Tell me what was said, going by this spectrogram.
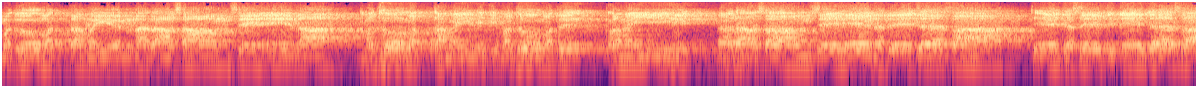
मधुमत्तमैर्नराशांसेन मधुमत्तमैरिति मधुमत्तमैः नराशांसेन तेजसा तेजसेति तेजसा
